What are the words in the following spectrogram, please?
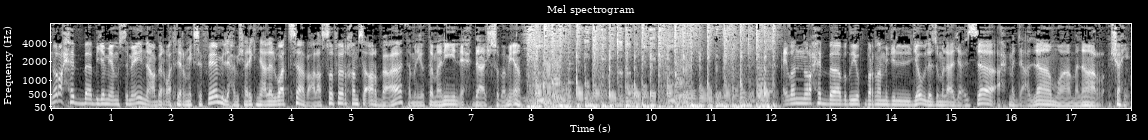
نرحب بجميع مستمعينا عبر أثير Mix FM اللي حاب يشاركني على الواتساب على 054 88 11700 أيضا نرحب بضيوف برنامج الجولة زملائي الأعزاء أحمد علام ومنار شاهين.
